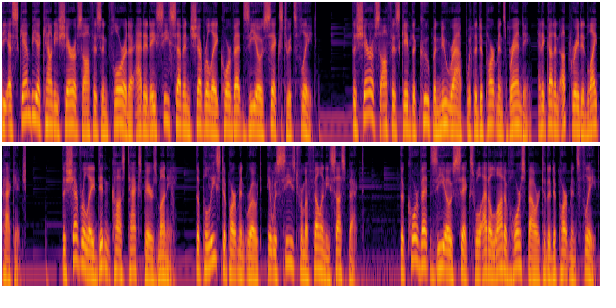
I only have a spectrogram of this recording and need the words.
The Escambia County Sheriff's Office in Florida added a C7 Chevrolet Corvette Z06 to its fleet. The Sheriff's Office gave the coupe a new wrap with the department's branding, and it got an upgraded light package. The Chevrolet didn't cost taxpayers money. The police department wrote, it was seized from a felony suspect. The Corvette Z06 will add a lot of horsepower to the department's fleet.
